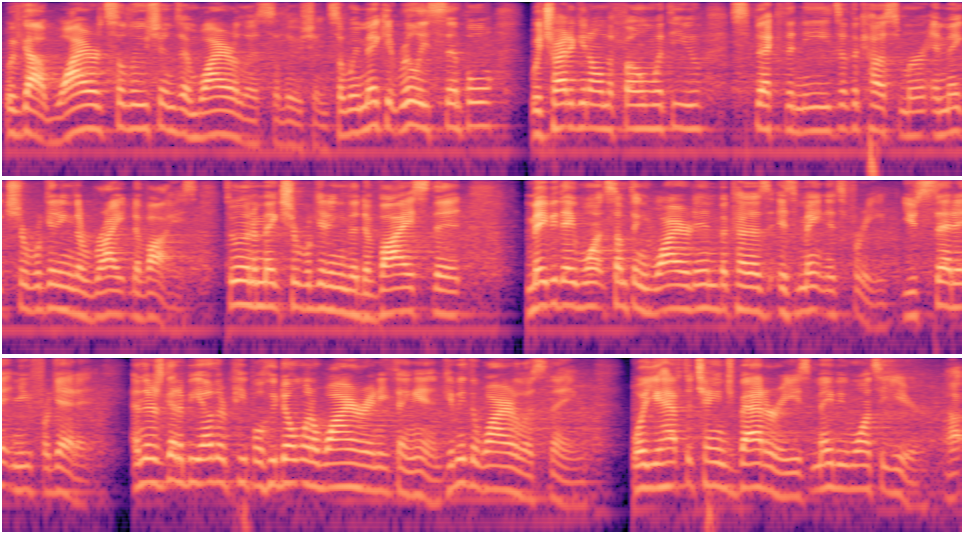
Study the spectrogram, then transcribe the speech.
We've got wired solutions and wireless solutions. So we make it really simple. We try to get on the phone with you, spec the needs of the customer, and make sure we're getting the right device. So we want to make sure we're getting the device that maybe they want something wired in because it's maintenance free. You set it and you forget it. And there's going to be other people who don't want to wire anything in. Give me the wireless thing. Well, you have to change batteries maybe once a year. Uh,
